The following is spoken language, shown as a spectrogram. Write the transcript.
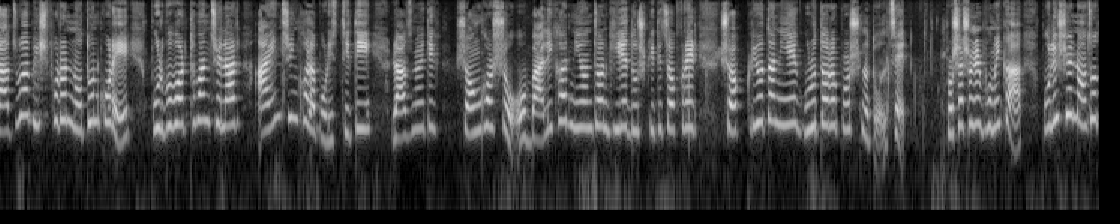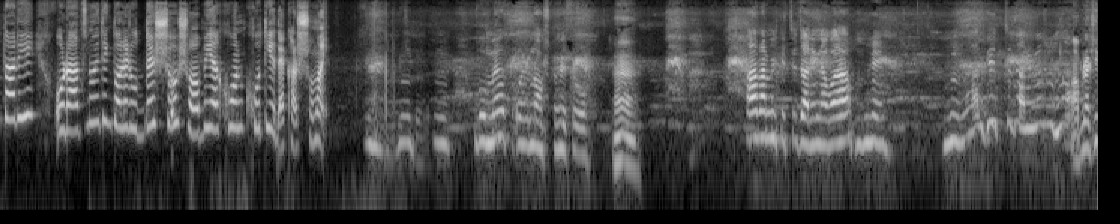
রাজুয়া বিস্ফোরণ নতুন করে পূর্ব বর্ধমান জেলার আইন শৃঙ্খলা পরিস্থিতি রাজনৈতিক সংঘর্ষ ও বালিঘাট নিয়ন্ত্রণ ঘিরে দুষ্কৃতী চক্রের সক্রিয়তা নিয়ে গুরুতর প্রশ্ন তুলছে। প্রশাসনের ভূমিকা পুলিশের নজরদারি ও রাজনৈতিক দলের উদ্দেশ্য সবই এখন খতিয়ে দেখার সময়। বুমে নষ্ট হয়েছে হ্যাঁ। আর আমি কিছু জানি না বা আর কিচ্ছু জানি না আপনার কি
